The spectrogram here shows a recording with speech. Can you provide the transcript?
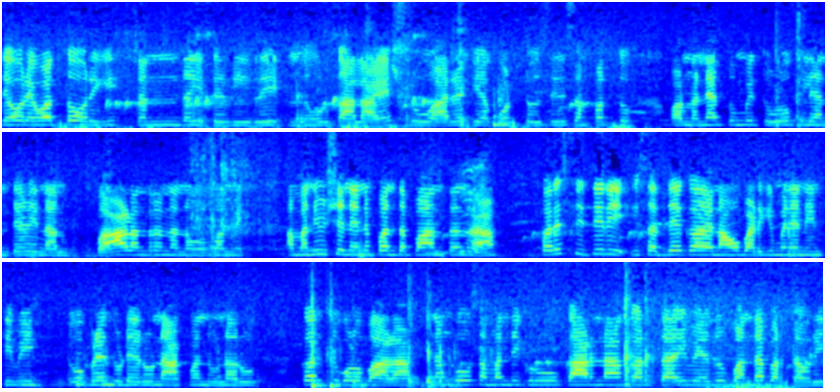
ದೇವ್ರು ಯಾವತ್ತೂ ಅವ್ರಿಗೆ ಚಂದ ಇಟ್ಟಿರ್ಲಿ ನೂರು ಕಾಲ ಆಯಸ್ಸು, ಆರೋಗ್ಯ ಕೊಟ್ಟು ಸಿರಿ ಸಂಪತ್ತು ಅವ್ರ ಮನ್ಯಾಗ ತುಂಬಿ ತುಳುಕ್ಲಿ ಅಂತೇಳಿ ನಾನು ಭಾಳ ಅಂದ್ರೆ ನಾನು ಮಮ್ಮಿ ಆ ಮನೆ ವಿಷಯ ನೆನಪಂತಪ್ಪ ಅಂತಂದ್ರೆ ಪರಿಸ್ಥಿತಿ ರೀ ಈ ಸದ್ಯಕ್ಕೆ ನಾವು ಬಾಡಿಗೆ ಮನೆ ನಿಂತೀವಿ. ಒಬ್ಬರೇ ದುಡಿಯೋರು, ನಾಲ್ಕು ಮಂದಿ ಉಣ್ಣರು. ಖರ್ಚುಗಳು ಭಾಳ ನಮಗೂ ಸಂಬಂಧಿಕರು ಕಾರಣ ಕರ್ತ ಇವೆದು ಬಂದ ಬರ್ತಾವ್ರಿ.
